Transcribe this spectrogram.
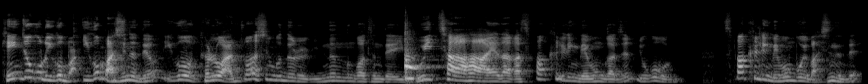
개인적으로 이거 마, 이건 맛있는데요? 이거 별로 안 좋아하시는 분들 있는 것 같은데 이 보이차에다가 스파클링 레몬 가즘? 요거 스파클링 레몬 보이 맛있는데?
